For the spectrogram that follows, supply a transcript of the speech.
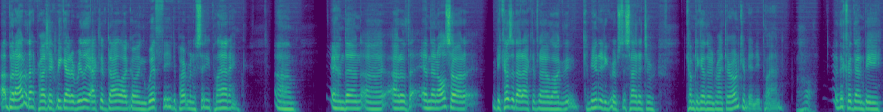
uh, but out of that project, we got a really active dialogue going with the Department of City Planning, um, and then uh, out of the, and then also out of, because of that active dialogue, the community groups decided to come together and write their own community plan. Oh. That could then be,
